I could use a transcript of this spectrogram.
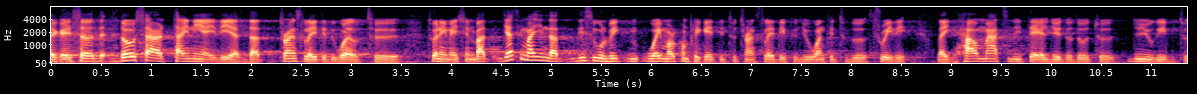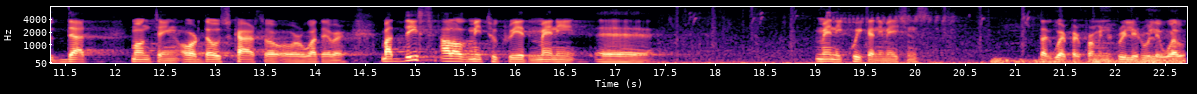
Okay, so th those are tiny ideas that translated well to, to animation. But just imagine that this will be way more complicated to translate if you wanted to do 3D. Like how much detail do you do, to, do you give to that mountain or those cars or, or whatever. But this allowed me to create many, uh, many quick animations that were performing really, really well.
